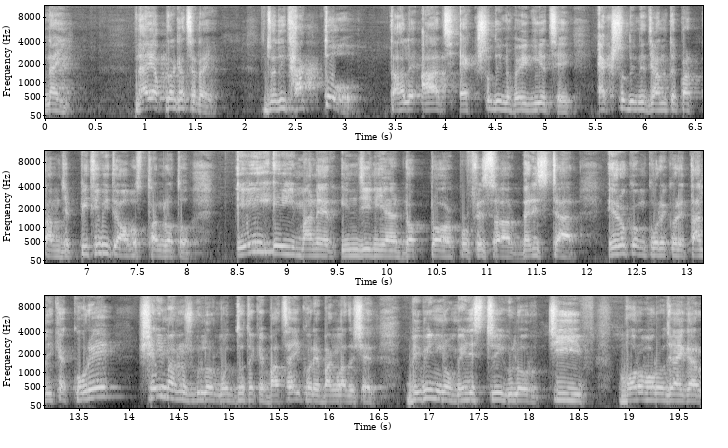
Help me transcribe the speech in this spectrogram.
নাই। নাই আপনার কাছে নাই। যদি থাকতো, তাহলে আজ একশো দিন হয়ে গিয়েছে, একশো দিনে জানতে পারতাম যে পৃথিবীতে অবস্থানরত এই এই মানের ইঞ্জিনিয়ার ডক্টর প্রফেসর ব্যারিস্টার এরকম করে করে তালিকা করে সেই মানুষগুলোর মধ্য থেকে বাছাই করে বাংলাদেশের বিভিন্ন মিনিস্ট্রিগুলোর চিফ, বড় বড় জায়গার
